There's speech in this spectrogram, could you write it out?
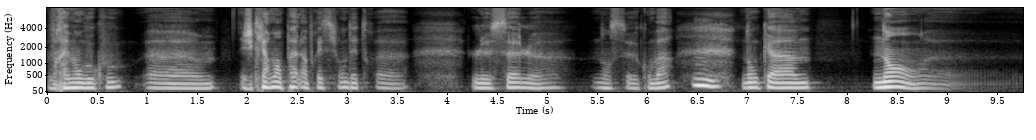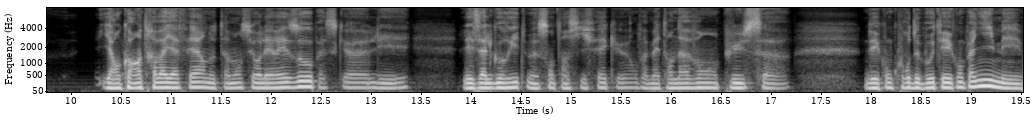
Vraiment beaucoup. J'ai clairement pas l'impression d'être le seul dans ce combat. Mm. Donc, euh, non, euh, il y a encore un travail à faire, notamment sur les réseaux, parce que les, les algorithmes sont ainsi faits qu'on va mettre en avant plus euh, des concours de beauté et compagnie, mais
